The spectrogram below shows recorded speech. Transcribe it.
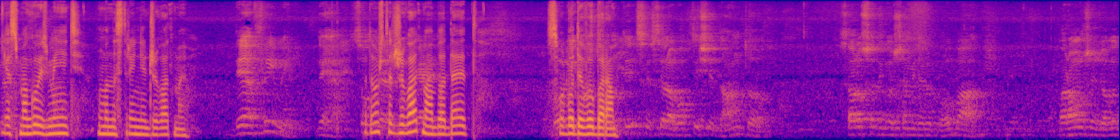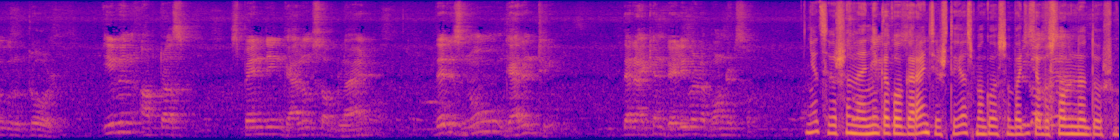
я смогу изменить умонастроение дживатмы. Потому что дживатма обладает свободой выбора. Spending gallons of blood, there is no guarantee that I can deliver a bonded soul. Нет совершенно никакой гарантии, что я смогу освободить обусловленную душу.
